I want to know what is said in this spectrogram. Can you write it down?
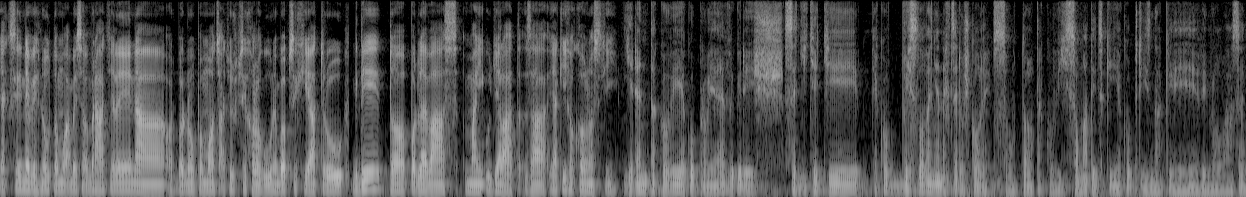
jaksi nevyhnou tomu, aby se obrátili na odbornou pomoc, ať už psychologů nebo psychiatrů. Kdy to podle vás mají udělat? Za jakých okolností? Jeden takový jako projev, když se dítěti jako vysloveně nechce do školy. Jsou to takový somatický jako příznaky, vymlouvá se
